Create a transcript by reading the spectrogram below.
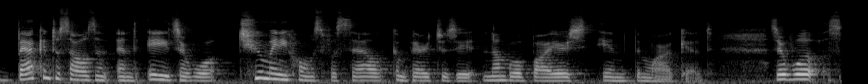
back in 2008 there were too many homes for sale compared to the number of buyers in the market. There was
